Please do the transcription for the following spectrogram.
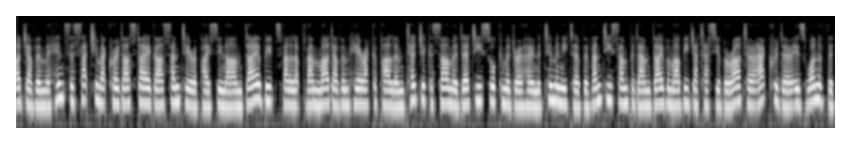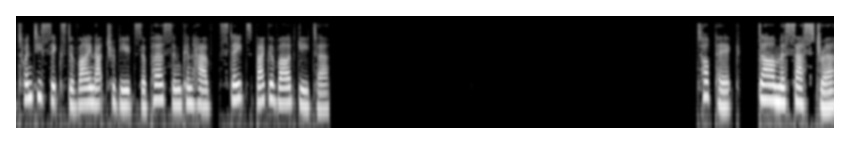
arjavam ahinsa satymakrodastyagar santirapaisunam diabutsvalaluptvam madhavam hirakapalam tejjakasama dirti sorkamadroho natimanita bhavanti sampadam divamabhijatasya bharata akrodha is one of the 26 divine attributes a person can have, states Bhagavad Gita. Topic: Dharmasastra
